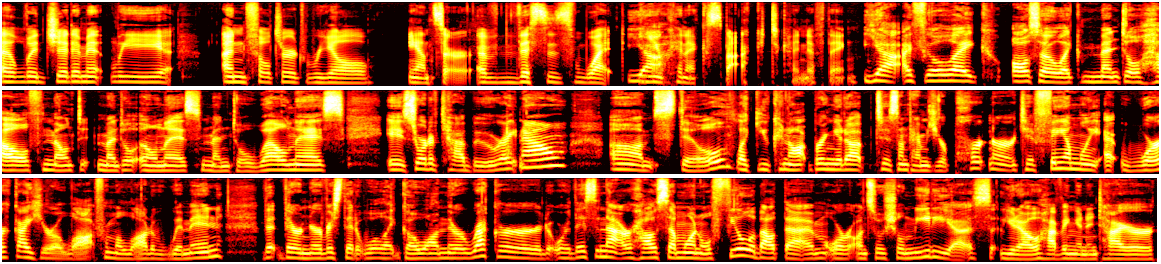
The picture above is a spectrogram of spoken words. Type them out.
a legitimately unfiltered, real answer of this is what yeah. you can expect kind of thing. Yeah, I feel like also like mental health, mental mental illness, mental wellness is sort of taboo right now. Um, still, like you cannot bring it up to sometimes your partner, to family, at work. I hear a lot from a lot of women that they're nervous that it will like go on their record or this and that or how someone will feel about them or on social media. So, you know, having an entire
